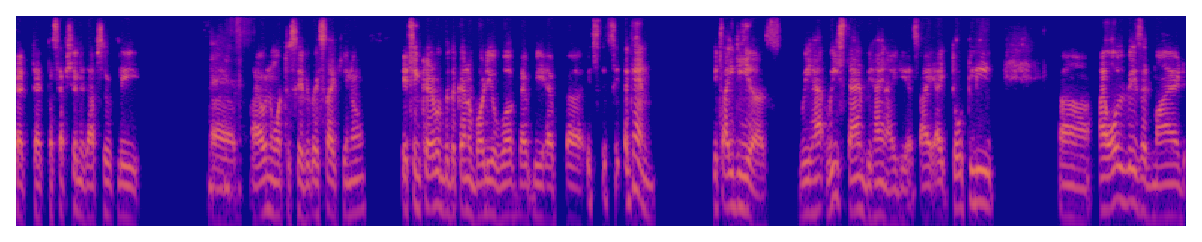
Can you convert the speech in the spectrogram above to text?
that that perception is absolutely uh, I don't know what to say because it's like you know it's incredible with the kind of body of work that we have. Uh, it's it's again, it's ideas. We have we stand behind ideas. I I totally. Uh, I always admired.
